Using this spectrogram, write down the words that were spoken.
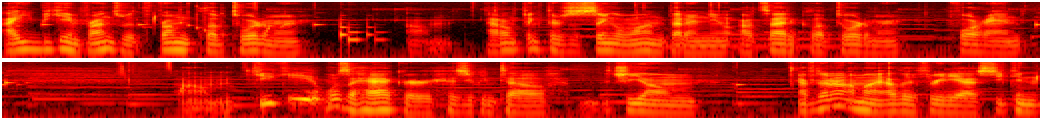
I became friends with from Club Tortimer. Um, I don't think there's a single one that I knew outside of Club Tortimer beforehand. Um, Kiki was a hacker, as you can tell. She, um, I've done it on my other 3DS. You can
